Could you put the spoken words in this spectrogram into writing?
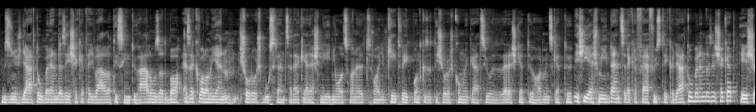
bizonyos gyártóberendezéseket egy vállalati szintű hálózatba. Ezek valamilyen soros buszrendszerek, RS485, vagy két végpont közötti soros kommunikáció, ez az RS232, és ilyesmi rendszerekre felfűzték a gyártóberendezéseket, és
